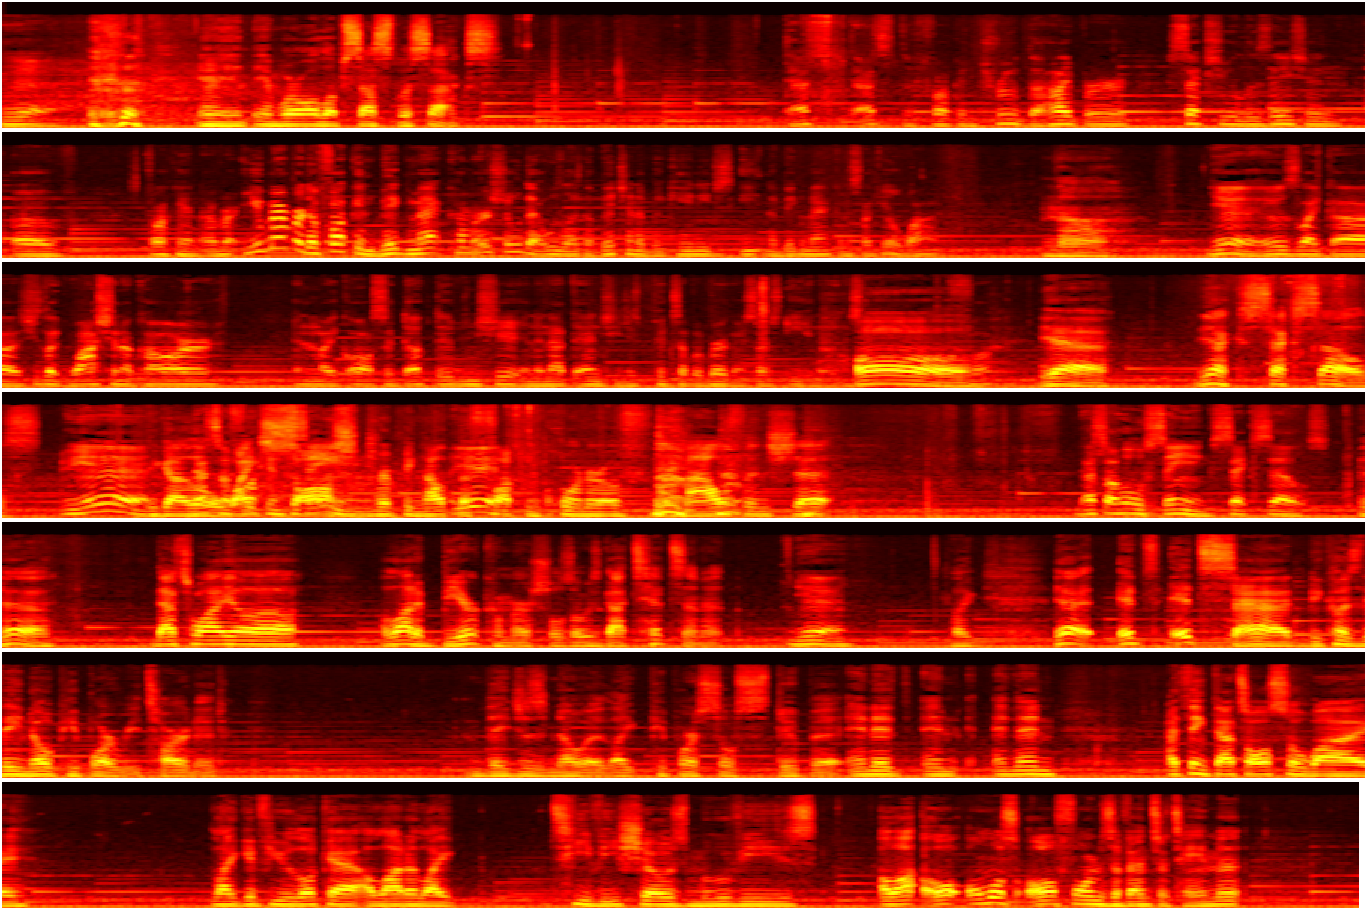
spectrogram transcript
Yeah. And and we're all obsessed with sex. That's that's the fucking truth. The hyper sexualization of fucking. Amer- you remember the fucking Big Mac commercial that was like a bitch in a bikini just eating a Big Mac, and it's like, yo, why? Nah. Yeah, it was like uh she's like washing a car and like all seductive and shit, and then at the end she just picks up a burger and starts eating it. It's Oh. Yeah. Yeah, 'cause sex sells. yeah. You got a little white sauce saying. dripping out the Yeah. fucking corner of the mouth and shit. That's a whole saying. Sex sells. Yeah. That's why uh a lot of beer commercials always got tits in it. Yeah. Like yeah, it's it's sad because they know people are retarded. They just know it. Like people are so stupid. And it and and then I think that's also why like if you look at a lot of like TV shows, movies, a lot al- almost all forms of entertainment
